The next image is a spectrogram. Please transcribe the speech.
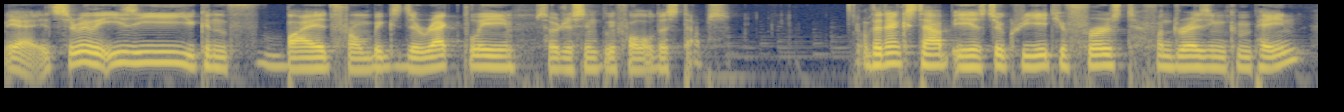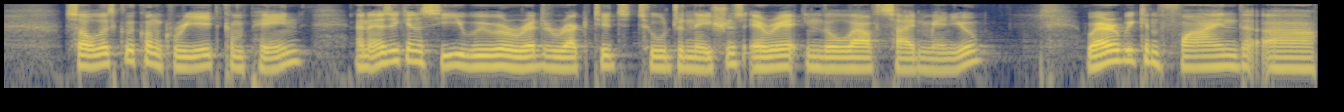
yeah, it's really easy. You can buy it from Wix directly. So just simply follow the steps. The next step is to create your first fundraising campaign. So let's click on create campaign. And as you can see, we were redirected to donations area in the left side menu where we can find uh,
